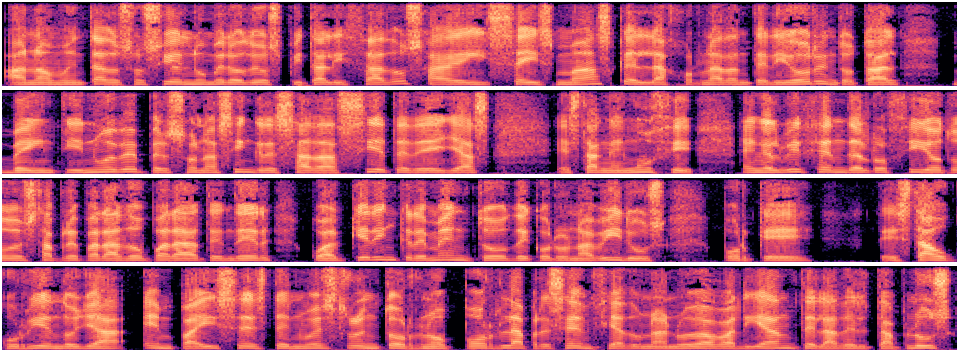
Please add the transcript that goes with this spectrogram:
Han aumentado, eso sí, el número de hospitalizados. Hay seis más que en la jornada anterior. En total, 29 personas ingresadas, siete de ellas están en UCI. En el Virgen del Rocío todo está preparado para atender cualquier incremento de coronavirus, porque está ocurriendo ya en países de nuestro entorno por la presencia de una nueva variante, la Delta Plus.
